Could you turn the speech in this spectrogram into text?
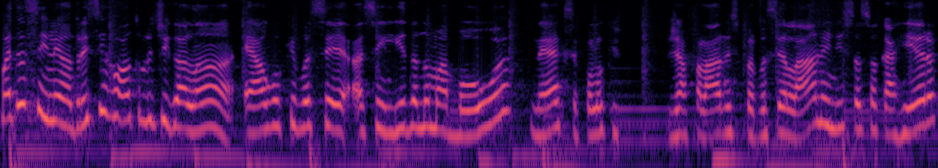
Mas assim, Leandro, esse rótulo de galã é algo que você, assim, lida numa boa, né? Que você falou que já falaram isso pra você lá no início da sua carreira,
